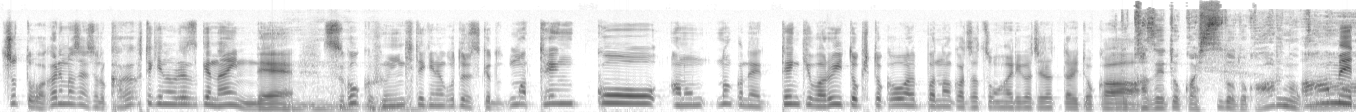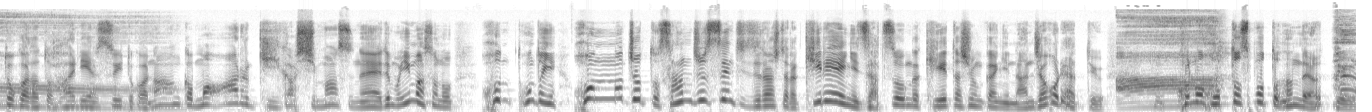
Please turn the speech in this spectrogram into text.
ちょっと分かりません。その科学的な裏付けないんで、うんうんうんすごく雰囲気的なことですけど、まあ、天候あのなんかね天気悪い時とかはやっぱなんか雑音入りがちだったりとか風とか湿度とかあるのかな？雨とかだと入りやすいとかなんかまあある気がしますね。でも今そのほん本当にほんのちょっと3 0センチずらしたら綺麗に雑音が消えた瞬間になんじゃこりゃっていう。このホットスポットなんだよっていう。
